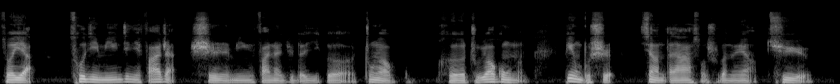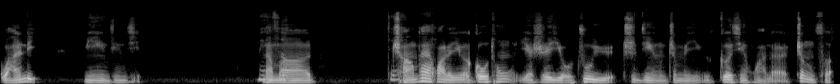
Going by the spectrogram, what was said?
所以啊，促进民营经济发展是民营发展局的一个重要和主要功能，并不是像大家所说的那样去管理民营经济。那么，常态化的一个沟通也是有助于制定这么一个个性化的政策。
